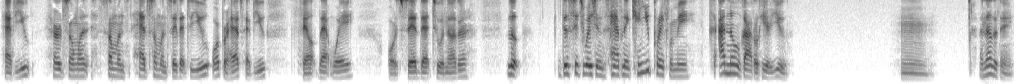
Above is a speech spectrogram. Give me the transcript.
Have you heard someone, someone had someone say that to you, or perhaps have you felt that way or said that to another, look, this situation is happening. Can you pray for me? I know God will hear you. Hmm. Another thing,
